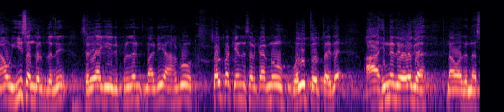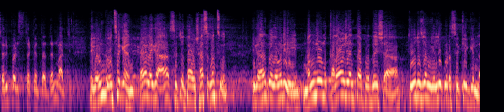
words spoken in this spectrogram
ನಾವು ಈ ಸಂದರ್ಭದಲ್ಲಿ ಸರಿಯಾಗಿ ರಿಪ್ರೆಸೆಂಟ್ ಮಾಡಿ ಹಾಗೂ ಸ್ವಲ್ಪ ಕೇಂದ್ರ ಸರ್ಕಾರನೂ ಒಲವು ತೋರ್ತಾ ಇದೆ. ಆ ಹಿನ್ನೆಲೆಯೊಳಗೆ ನಾವು ಅದನ್ನು ಸರಿಪಡಿಸ್ತಕ್ಕಂಥದ್ದನ್ನು ಮಾಡ್ತೀವಿ. ಈಗ ಒಂದು ಒಂದು ಸೆಕೆಂಡ್ ಈಗ? ಸಚಿವ, ತಾವು ಶಾಸಕ, ಒಂದು ಸೆಕೆಂಡ್ ಈಗ ಅನುಕೂಲ ನೋಡಿ, ಮಂಗಳೂರು ಕರಾವಳಿ ಅಂತ ಪ್ರದೇಶ ಟೂರಿಸಂ ಎಲ್ಲಿ ಕೂಡ ಸಿಕ್ಲಿಕ್ಕಿಲ್ಲ.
